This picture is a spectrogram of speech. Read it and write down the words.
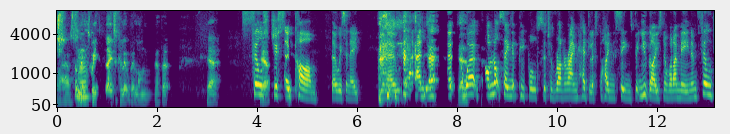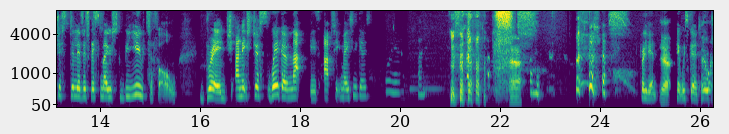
Wow. some of the tweaks today took a little bit longer, but yeah. Phil's Yeah. just so calm, though, isn't he? You know, and Yeah, the, the yeah. work. I'm not saying that people sort of run around headless behind the scenes, but you guys know what I mean. And Phil just delivers this most beautiful bridge, and it's just we're going. That is absolutely amazing. He goes, "Oh yeah, thanks." Yeah. Brilliant. Yeah. it was good. It was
